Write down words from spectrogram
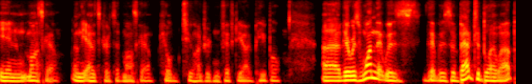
in Moscow, on the outskirts of Moscow, killed 250 odd people. Uh, there was one that was that was about to blow up,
